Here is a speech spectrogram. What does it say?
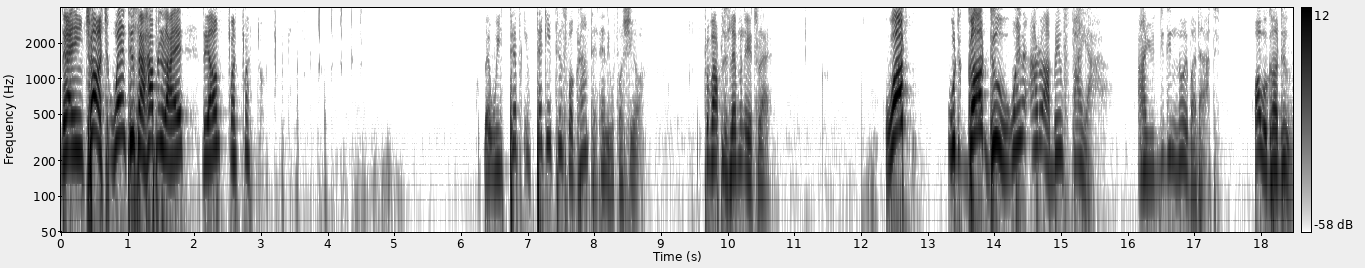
They are in church when things are happening, right? They are. But we take taking things for granted anyway, for sure. Proverbs 11 8, right? What would God do when arrows are being fired and you didn't know about that? What would God do?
